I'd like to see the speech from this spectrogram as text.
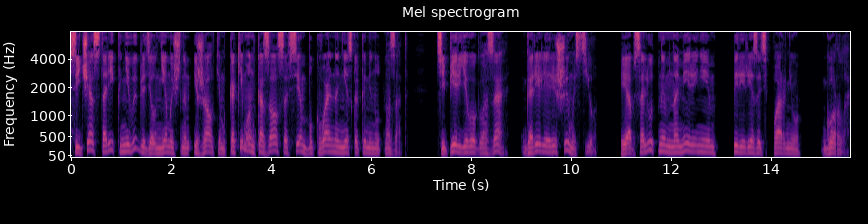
Сейчас старик не выглядел немощным и жалким, каким он казался всем буквально несколько минут назад. Теперь его глаза горели решимостью и абсолютным намерением перерезать парню горло.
